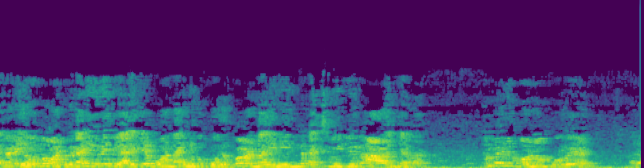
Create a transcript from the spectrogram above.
அதனால ஓட்டு கிடையாது இவரு எங்க வேலைக்கே போனா எங்களுக்கு பொறுப்பா அண்ணா இனி எந்த கட்சி மீட்டிங்க ஆளும் கேட்காங்க நம்ம எங்க போனோம் போவே வேற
